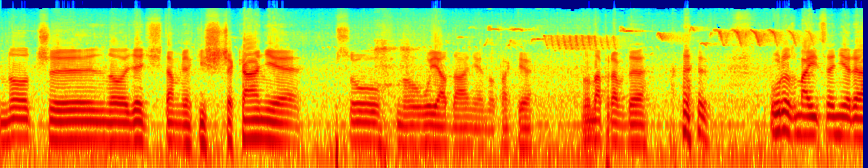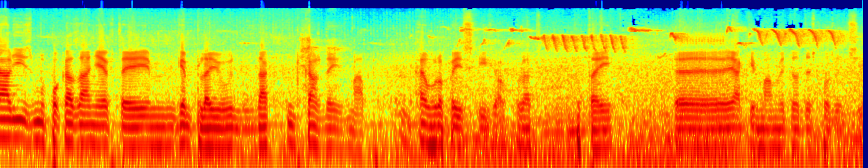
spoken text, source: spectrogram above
no czy no gdzieś tam jakieś szczekanie psów, no ujadanie, no takie, no naprawdę urozmaicenie realizmu, pokazanie w tym gameplayu na każdej z map europejskich akurat tutaj, jakie mamy do dyspozycji.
